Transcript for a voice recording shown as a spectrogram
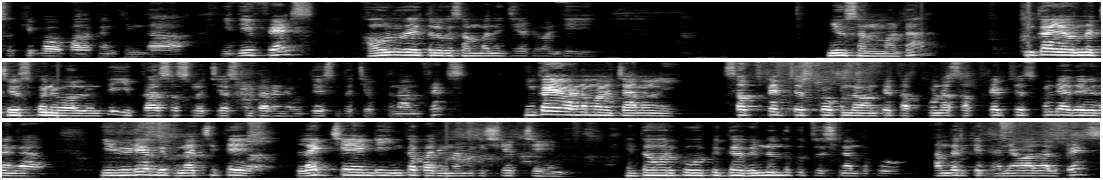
సుఖీభావ పథకం కింద. ఇది ఫ్రెండ్స్ కౌలు రైతులకు సంబంధించినటువంటి న్యూస్ అన్నమాట. ఇంకా ఎవరైనా చేసుకునే వాళ్ళు ఉంటే ఈ ప్రాసెస్లో చేసుకుంటారనే ఉద్దేశంతో చెప్తున్నాను ఫ్రెండ్స్. ఇంకా ఎవరైనా మన ఛానల్ని సబ్స్క్రైబ్ చేసుకోకుండా ఉంటే తప్పకుండా సబ్స్క్రైబ్ చేసుకోండి. అదేవిధంగా ఈ వీడియో మీకు నచ్చితే లైక్ చేయండి ఇంకా పది మందికి షేర్ చేయండి. ఇంతవరకు ఓపికగా విన్నందుకు చూసినందుకు అందరికీ ధన్యవాదాలు ఫ్రెండ్స్.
